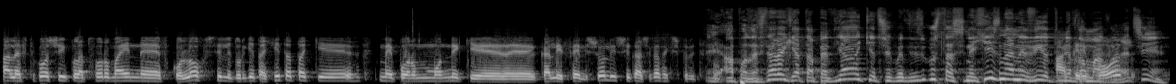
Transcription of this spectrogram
Αλλά ευτυχώς η πλατφόρμα είναι ευκολόχρηστη, λειτουργεί ταχύτατα και με υπομονή και ε, καλή θέληση όλοι σιγά σιγά θα εξυπηρετηθούν. Ε, από Δευτέρα για τα παιδιά και τους εκπαιδευτικούς θα συνεχίζει να είναι δύο την Ακριβώς. εβδομάδα, έτσι;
